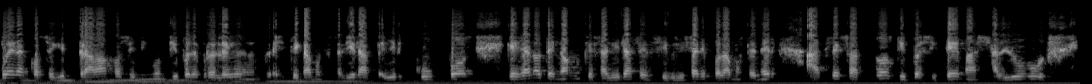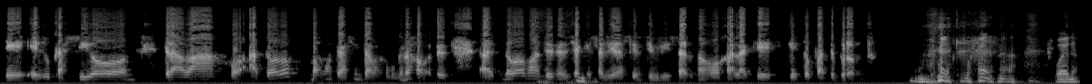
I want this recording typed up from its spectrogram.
puedan conseguir trabajo sin ningún tipo de problema tengamos que salir a pedir cupos que ya no tengamos que salir a sensibilizar y podamos tener acceso a todo tipo de sistemas salud eh, educación trabajo a todo vamos a quedar sin trabajo porque no vamos a tener no vamos a tener ya que salir a sensibilizarnos. Ojalá que, esto pase pronto. bueno, bueno,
